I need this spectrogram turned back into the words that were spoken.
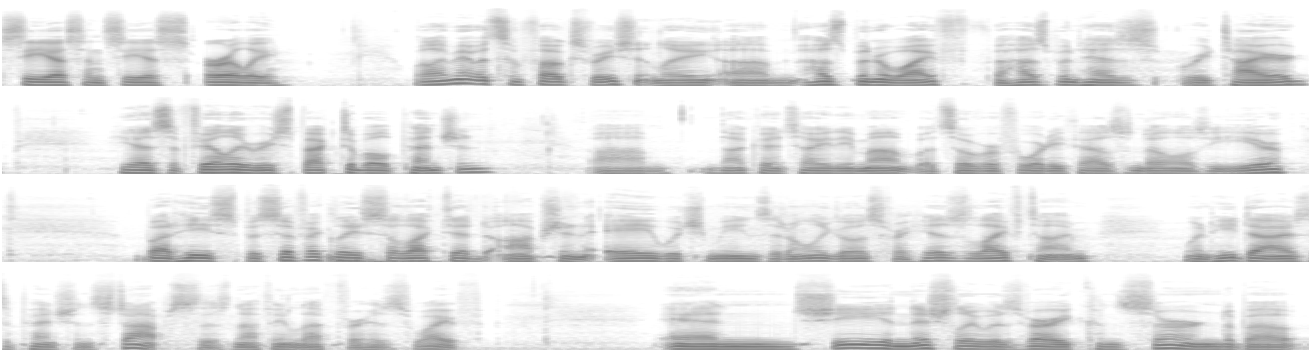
see us and see us early. Well, I met with some folks recently, um, husband or wife. The husband has retired. He has a fairly respectable pension. Um, I'm not going to tell you the amount, but it's over forty thousand dollars a year but he specifically selected option A, which means it only goes for his lifetime. When he dies, the pension stops. There's nothing left for his wife. And she initially was very concerned about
